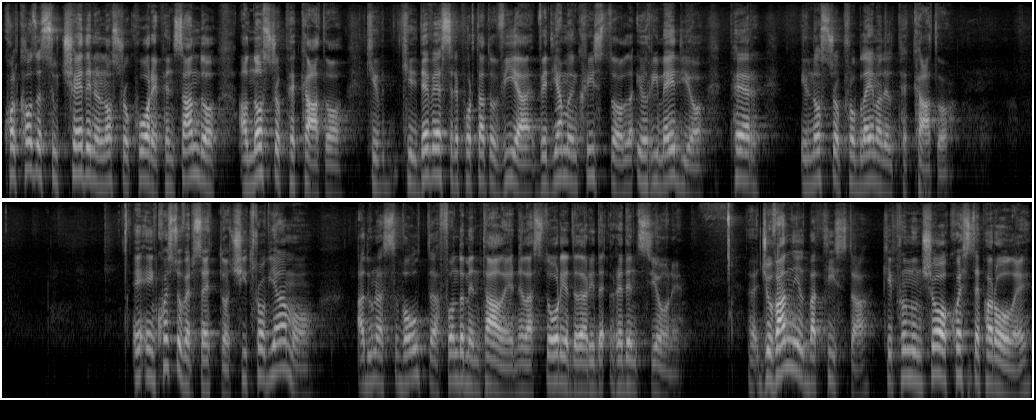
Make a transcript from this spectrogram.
qualcosa succede nel nostro cuore pensando al nostro peccato che, che deve essere portato via. Vediamo in Cristo il rimedio per il nostro problema del peccato. E in questo versetto ci troviamo ad una svolta fondamentale nella storia della redenzione. Eh, Giovanni il Battista, che pronunciò queste parole,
